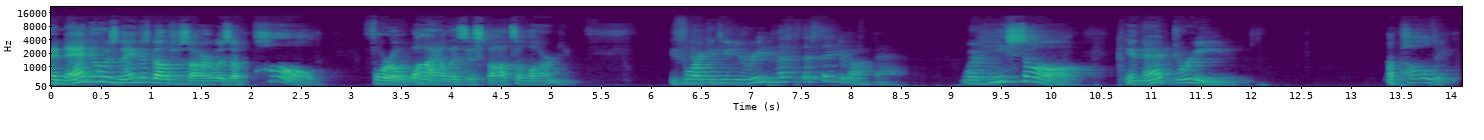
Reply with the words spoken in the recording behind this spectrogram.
Then Daniel, whose name is Belshazzar, was appalled for a while as his thoughts alarmed him. Before I continue reading, let's, let's think about that. What he saw in that dream appalled him.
